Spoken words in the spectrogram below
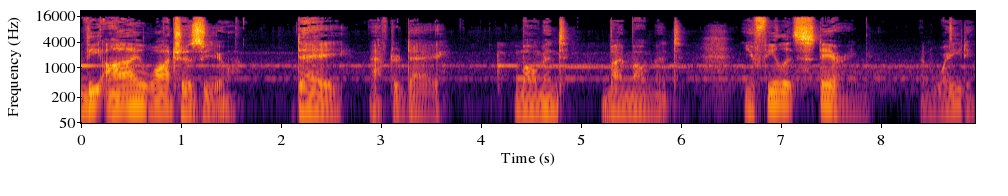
The eye watches you day after day, moment by moment. You feel it staring and waiting.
